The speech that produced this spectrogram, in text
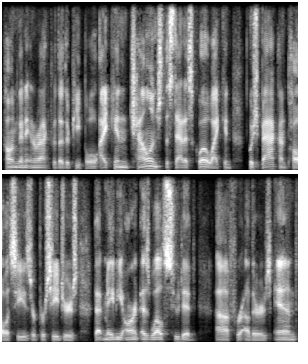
how I'm going to interact with other people. I can challenge the status quo. I can push back on policies or procedures that maybe aren't as well suited uh, for others. And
